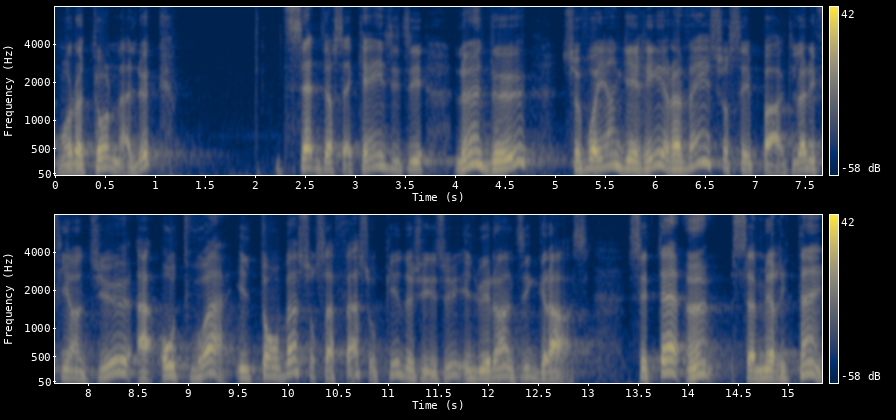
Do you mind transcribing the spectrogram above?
on retourne à Luc 17, verset 15, il dit, « L'un d'eux, se voyant guéri, revint sur ses pas, glorifiant Dieu à haute voix. Il tomba sur sa face aux pieds de Jésus et lui rendit grâce. C'était un Samaritain.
